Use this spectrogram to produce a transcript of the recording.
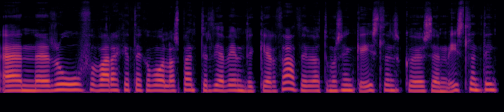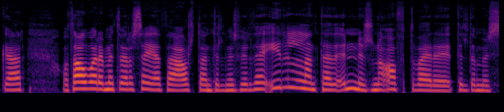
en Rúf var ekkert eitthvað vola spenntur því að við myndum að gera það þegar við áttum að syngja íslensku sem Íslandingar og þá var einmitt verið að segja það ástæðan til dæmis fyrir þegar Írland hefði unni svona oft væri til dæmis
